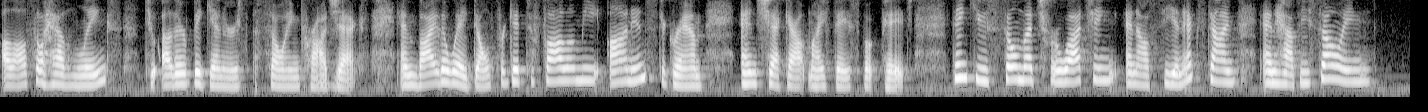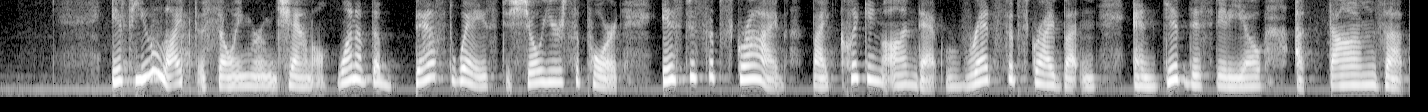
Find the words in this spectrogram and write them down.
I'll also have links to other beginners sewing projects. And by the way, don't forget to follow me on Instagram and check out my Facebook page. Thank you so much for watching and I'll see you next time and happy sewing. If you like the Sewing Room channel, one of the best ways to show your support is to subscribe by clicking on that red subscribe button and give this video a thumbs up.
